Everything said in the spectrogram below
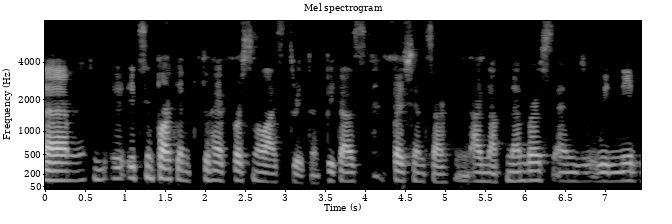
Um, it's important to have personalized treatment because patients are are not numbers, and we need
